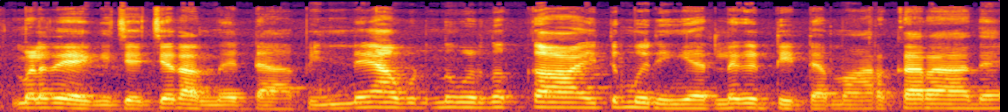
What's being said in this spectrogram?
നമ്മളെ തേങ്ങി ചേച്ചിയെ തന്നിട്ടാ. പിന്നെ അവിടുന്ന് ഇവിടുന്നൊക്കെ ആയിട്ട് മുരിങ്ങയില കിട്ടിയിട്ടാ. മാർക്കറാതെ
